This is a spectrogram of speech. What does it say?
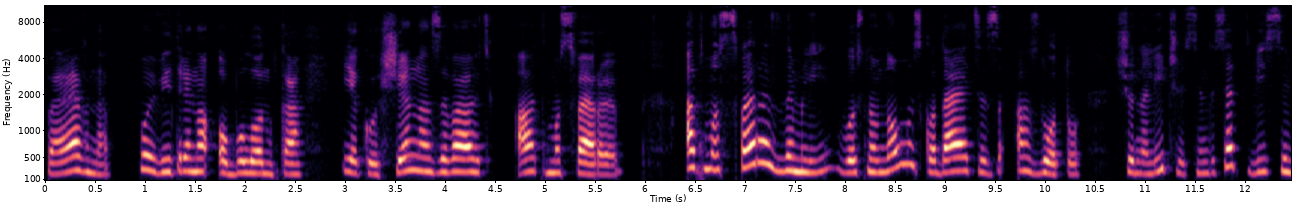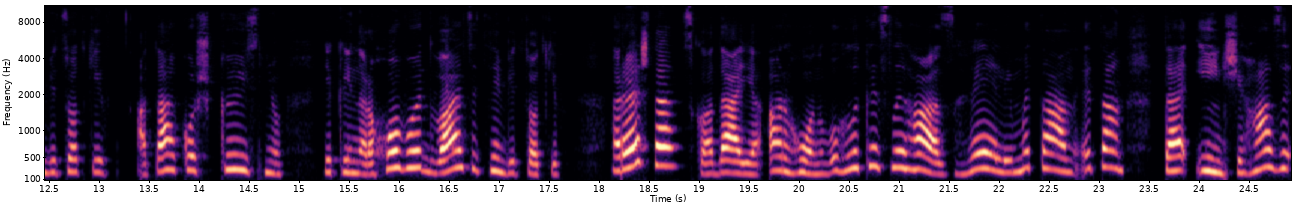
певна повітряна оболонка, яку ще називають атмосферою. Атмосфера Землі в основному складається з азоту, що налічує 78%, а також кисню, який нараховує 27%. Решта складає аргон, вуглекислий газ, гелій, метан, етан та інші гази,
